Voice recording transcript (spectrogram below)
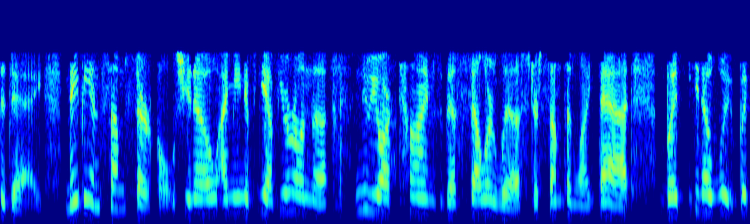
today. Maybe in some circles, you know. I mean, if yeah, if you're on the New York Times bestseller list or something like that, but you know, we, but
